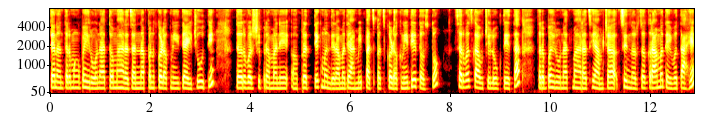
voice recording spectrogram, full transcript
त्यानंतर मग भैरवनाथ महाराजांना पण कडकणी द्यायची होती. दरवर्षीप्रमाणे प्रत्येक मंदिरामध्ये आम्ही पाच पाच कडकणी देत असतो. सर्वच गावचे लोक देतात. तर भैरवनाथ महाराज हे आमच्या सिन्नरचं ग्रामदैवत आहे.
